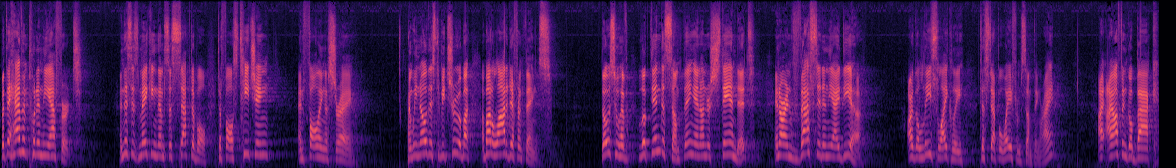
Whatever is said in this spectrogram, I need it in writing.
but they haven't put in the effort. And this is making them susceptible to false teaching and falling astray. And we know this to be true about, about a lot of different things. Those who have looked into something and understand it and are invested in the idea are the least likely to step away from something, right? I, I often go back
